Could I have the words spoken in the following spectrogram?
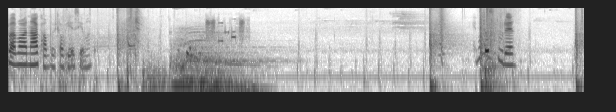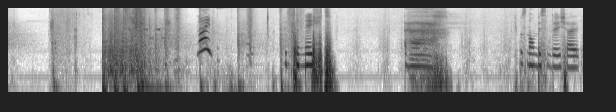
war mal Nahkampf. Ich glaube, hier ist jemand. Hey, wo bist du denn? Nein! Bitte nicht. Ach. Ich muss noch ein bisschen durchhalten.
